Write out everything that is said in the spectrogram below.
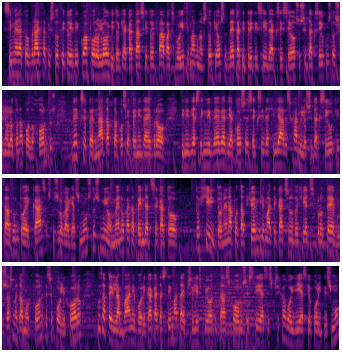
Σήμερα το βράδυ θα πιστωθεί το ειδικό αφορολόγητο και ακατάσχετο εφάπαξ βοήθημα γνωστό και ως 13η σύνταξη σε όσους συνταξίχου το σύνολο των αποδοχών τους δεν ξεπερνά τα 850 ευρώ. Την ίδια στιγμή, βέβαια, 260.000 χαμηλοσυνταξιούχοι θα δουν το ΕΚΑΣ στους λογαριασμούς τους μειωμένο κατά 50%. Το Hilton, ένα από τα πιο εμβληματικά ξενοδοχεία της πρωτεύουσας, μεταμορφώνεται σε πολυχώρο που θα περιλαμβάνει εμπορικά καταστήματα υψηλής ποιότητας, χώρους εστίασης, ψυχαγωγίας και πολιτισμού,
